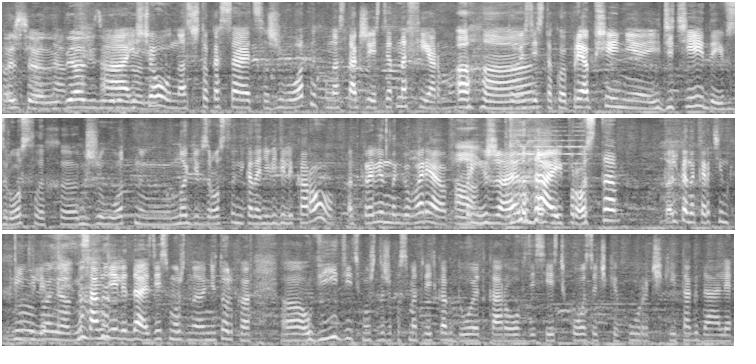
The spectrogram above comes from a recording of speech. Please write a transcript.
А еще у нас, что касается животных, у нас также есть этноферма. То есть здесь такое приобщение и детей, да и взрослых э, к животным. Многие взрослые никогда не видели корову, откровенно говоря, а. приезжают, да, и просто только на картинках ну, видели. Ну, на самом деле, да, здесь можно не только э, увидеть, можно даже посмотреть, как доят коров. Здесь есть козочки, курочки и так далее.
